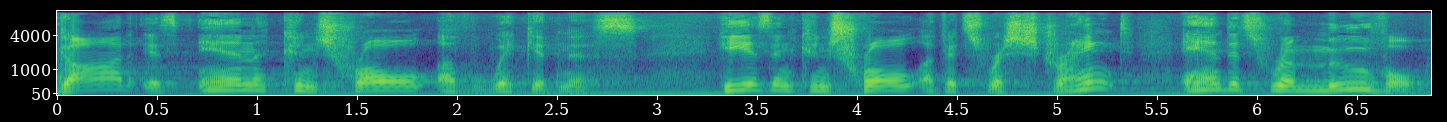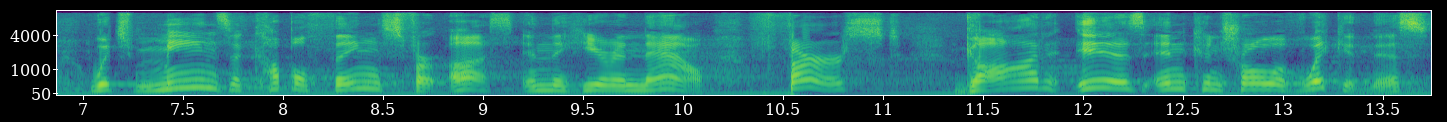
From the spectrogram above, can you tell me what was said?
God is in control of wickedness. He is in control of its restraint and its removal, which means a couple things for us in the here and now. First, God is in control of wickedness,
